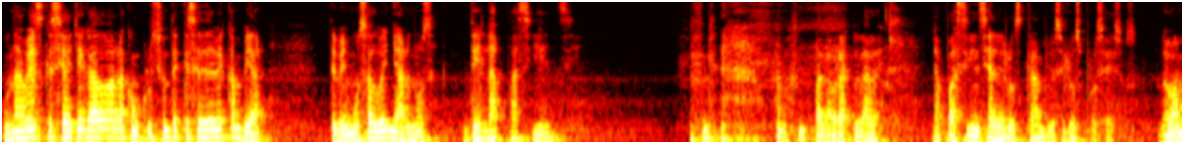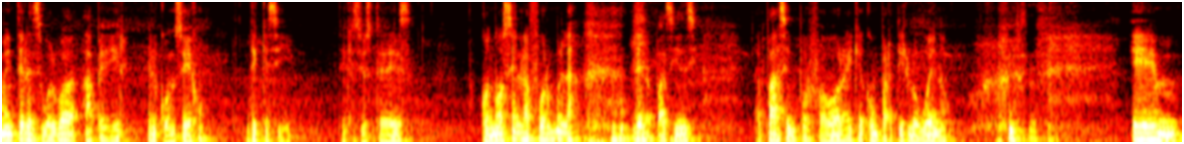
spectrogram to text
Una vez que se ha llegado a la conclusión de que se debe cambiar, debemos adueñarnos de la paciencia. Palabra clave, la paciencia de los cambios y los procesos. Nuevamente les vuelvo a, pedir el consejo de que sí, de que si ustedes conocen la fórmula de la paciencia, la pasen, por favor, hay que compartir lo bueno. Em,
